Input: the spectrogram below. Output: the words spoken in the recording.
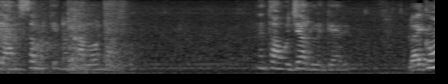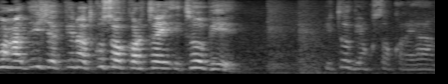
gaarisa markii dhankaa loo dhaafo. Intaan wajaar la gaarin. Laakiin waxaad ii sheegtay inaad ku soo kortay ethoobiya ethoobiyan ku soo koray haa.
